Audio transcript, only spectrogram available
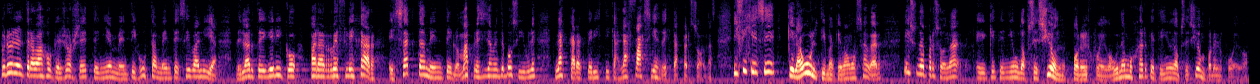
Pero era el trabajo que Georgette tenía en mente y justamente se valía del arte de Guérico para reflejar exactamente, lo más precisamente posible, las características, las facies de estas personas. Y fíjese que la última que vamos a ver es una persona eh, que tenía una obsesión por el juego, una mujer que tenía una obsesión por el juego.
